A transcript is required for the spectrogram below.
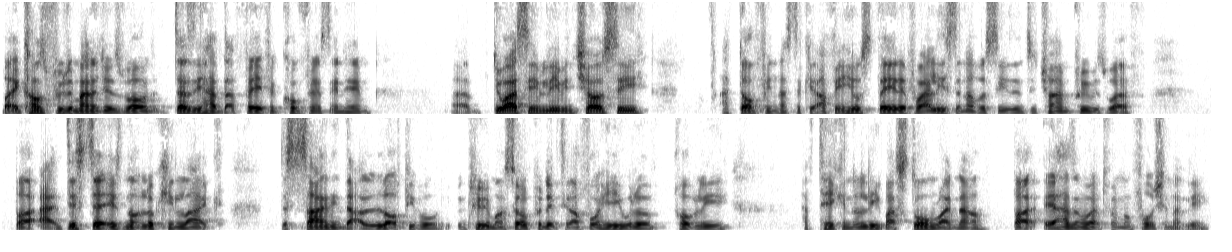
but it comes through the manager as well. Does he have that faith and confidence in him? Um, do I see him leaving Chelsea? I don't think that's the case. I think he'll stay there for at least another season to try and prove his worth. But at this stage, it's not looking like the signing that a lot of people, including myself, predicted. I thought he would have probably have taken the league by storm right now, but it hasn't worked for him, unfortunately.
